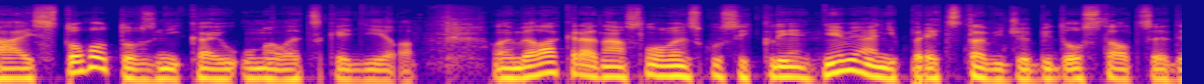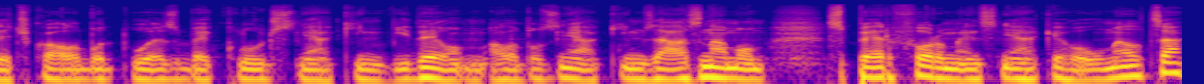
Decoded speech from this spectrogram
a aj z tohoto vznikajú umelecké diela. Len veľakrát na Slovensku si klient nevie ani predstaviť, že by dostal CD alebo USB kľúč s nejakým videom alebo s nejakým záznamom z performance nejakého umelca,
